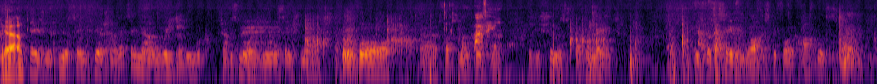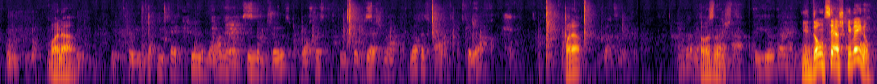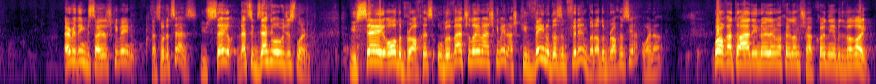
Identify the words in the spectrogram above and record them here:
Yeah. If you were saying Kriyishma, let's say now in winter, we, Shabbos morning, you want to say Shema for uh, Krishma, because your shoe is fairly late. Are you supposed to say the brachas before and afterwards as well? Why not? So you, you say two and one, or two and two, brachas, you Shema, not as part of Tefillah. Why not? That wasn't it. You don't. Say Ashkivenu. Everything besides Ashkivenu. That's what it says. You say, that's exactly what we just learned. You say all the brachas, ubevat shaloyim Ashkivenu. Ashkivenu doesn't fit in, but other brachas, yeah. Why not? Baruch adi noyder mechayilam sha'kol niyeh b'dvaroi.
